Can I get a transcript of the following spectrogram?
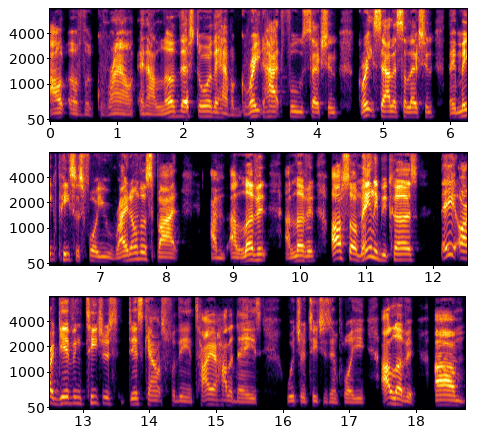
out of the ground. And I love that store. They have a great hot food section, great salad selection. They make pieces for you right on the spot. I'm, I love it. I love it. Also, mainly because they are giving teachers discounts for the entire holidays with your teacher's employee. I love it. Um,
